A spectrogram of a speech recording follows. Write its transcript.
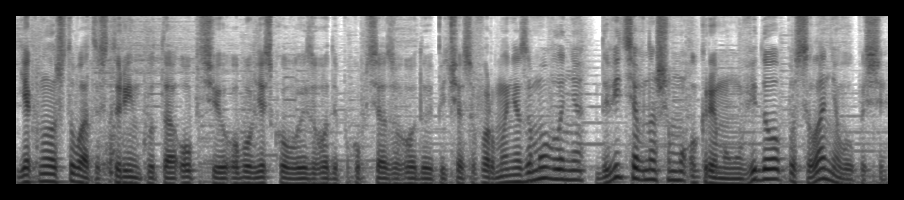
Як налаштувати сторінку та опцію обов'язкової згоди покупця з угодою під час оформлення замовлення, дивіться в нашому окремому відео посилання в описі.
